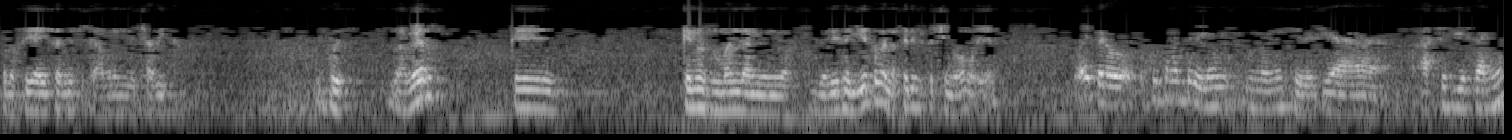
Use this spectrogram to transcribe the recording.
pero sí ahí sale ese cabrón de chavito. Pues, a ver, qué, qué nos mandan los de Disney. Y eso de la serie está chingón, güey. ¿eh? Oye, pero justamente un un meme que decía hace 10 años,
